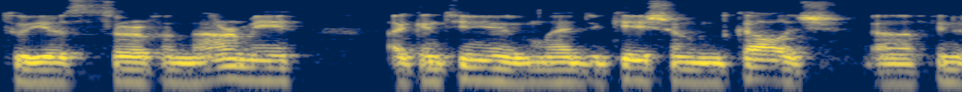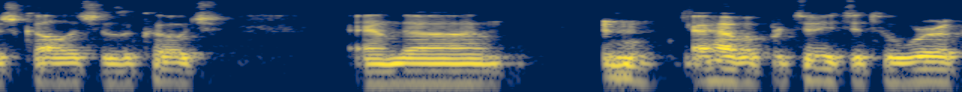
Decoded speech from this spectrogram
two years serve in the army, I continued my education in college, uh, finished college as a coach, and uh, I have opportunity to work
